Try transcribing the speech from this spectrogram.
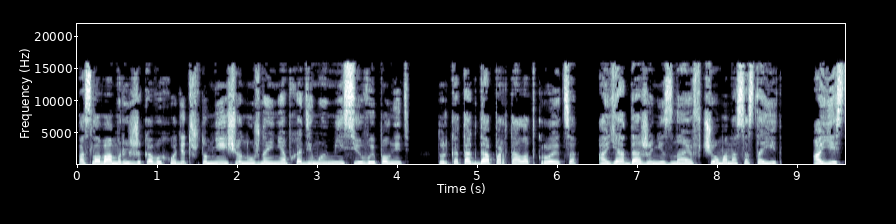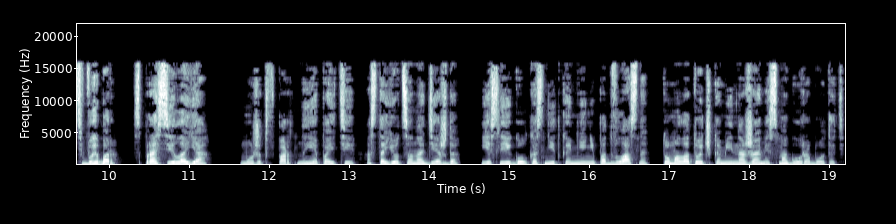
по словам Рыжика, выходит, что мне еще нужно и необходимую миссию выполнить. Только тогда портал откроется, а я даже не знаю, в чем она состоит. «А есть выбор?» — спросила я. «Может, в портные пойти? Остается надежда. Если иголка с ниткой мне не подвластны, то молоточками и ножами смогу работать.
